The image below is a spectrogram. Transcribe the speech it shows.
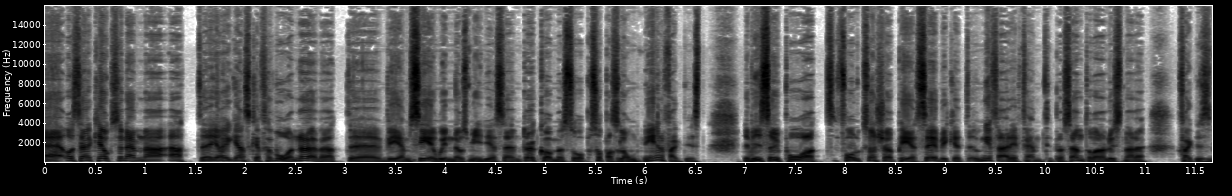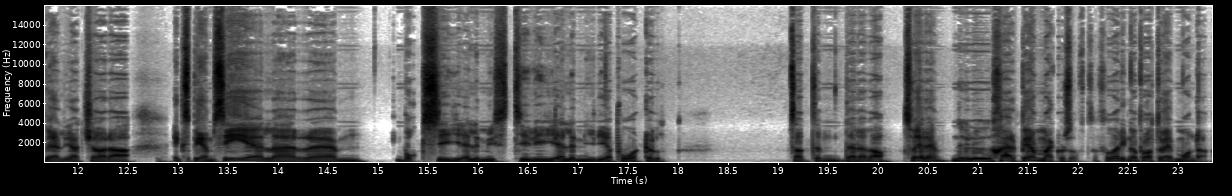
Eh, och Sen kan jag också nämna att eh, jag är ganska förvånad över att eh, VMC, Windows Media Center, kommer så, så pass långt ner faktiskt. Det visar ju på att folk som kör PC, vilket ungefär är 50 procent av våra lyssnare, faktiskt väljer att köra XBMC eller eh, Boxy eller Myst TV eller Media Portal. Så att, mm, där, ja, så är det. Nu, skärp er Microsoft. Jag får ringa och prata med er på måndag.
